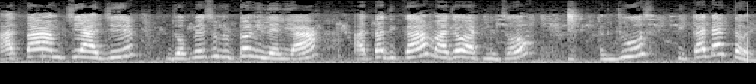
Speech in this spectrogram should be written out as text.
आता आमची आजी झोपेसून उठून इलेली हा. आता तिका माझ्या वाटणीचो ज्यूस तिका देतोय.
